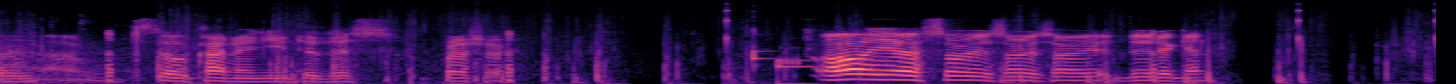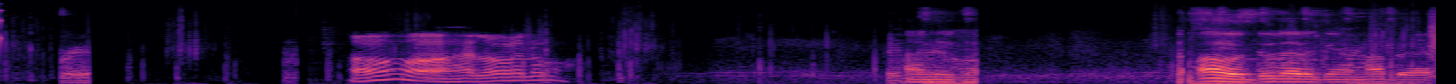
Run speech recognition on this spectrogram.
Yeah, sorry. I'm still kind of new to this pressure. Oh yeah, sorry, sorry, sorry. Do it again. Oh, hello, hello. I need help. Oh, do that again. My bad.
